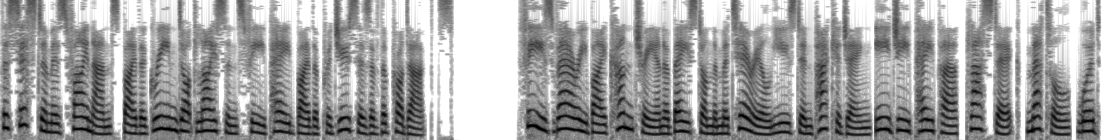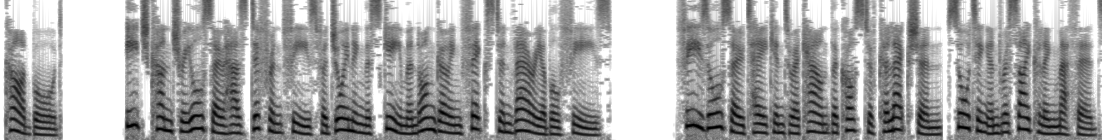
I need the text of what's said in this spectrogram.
The system is financed by the Green Dot license fee paid by the producers of the products. Fees vary by country and are based on the material used in packaging e.g. paper, plastic, metal, wood, cardboard. Each country also has different fees for joining the scheme and ongoing fixed and variable fees. Fees also take into account the cost of collection, sorting and recycling methods.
